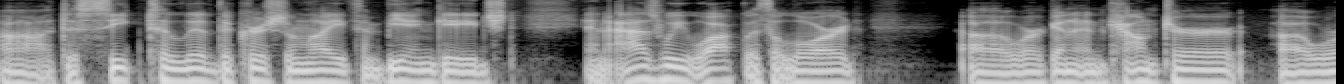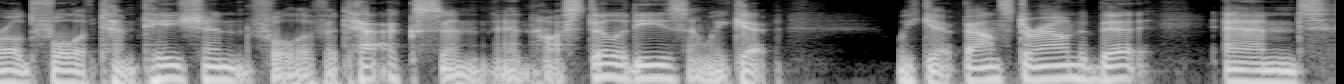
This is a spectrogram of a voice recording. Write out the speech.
uh, to seek to live the Christian life and be engaged. And as we walk with the Lord, uh, we're going to encounter a world full of temptation, full of attacks and, and hostilities, and we get we get bounced around a bit. And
